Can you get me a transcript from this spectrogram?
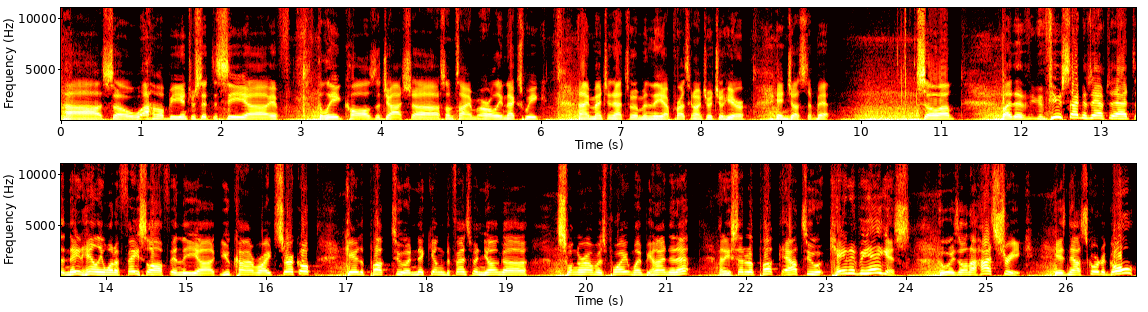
Uh, so I'll be interested to see uh, if the league calls the Josh uh, sometime early next week. And I mentioned that to him in the uh, press conference, which you'll hear in just a bit. So, uh, but a few seconds after that, uh, Nate Hanley won a face-off in the uh, UConn right circle, gave the puck to a Nick Young defenseman. Young uh, swung around his point, went behind the net, and he sent the puck out to Caden Villegas, who is on a hot streak. He has now scored a goal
